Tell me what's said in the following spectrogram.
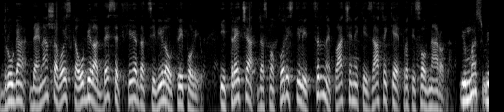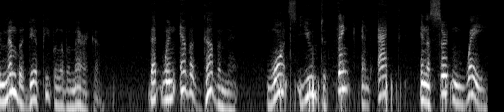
Druga, da je naša vojska ubila 10.000 civila u Tripoliju. I treća, da smo koristili crne plaćenike iz Afrike protiv svog naroda. You must remember, dear people of America, that whenever government wants you to think and act in a certain way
